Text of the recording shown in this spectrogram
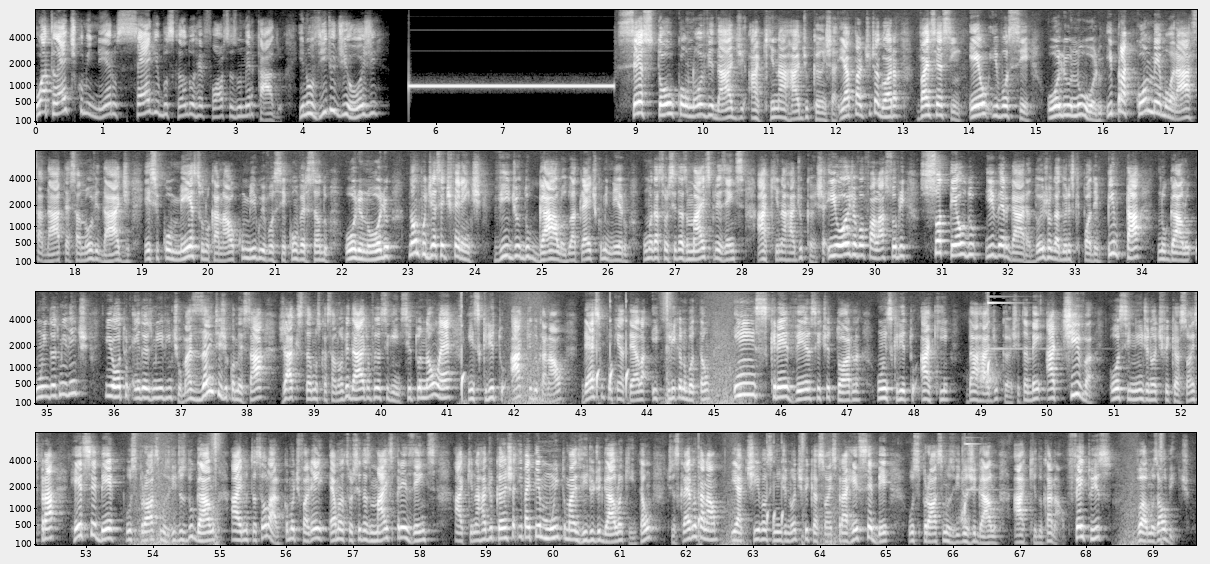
O Atlético Mineiro segue buscando reforços no mercado. E no vídeo de hoje Sextou com novidade aqui na Rádio Cancha. E a partir de agora vai ser assim: eu e você, olho no olho. E para comemorar essa data, essa novidade, esse começo no canal, comigo e você conversando olho no olho, não podia ser diferente. Vídeo do Galo, do Atlético Mineiro, uma das torcidas mais presentes aqui na Rádio Cancha. E hoje eu vou falar sobre Soteudo e Vergara, dois jogadores que podem pintar no Galo, um em 2020 e outro em 2021. Mas antes de começar, já que estamos com essa novidade, vamos fazer o seguinte: se tu não é inscrito aqui do canal, desce um pouquinho a tela e clica no botão inscrever-se te torna um inscrito aqui da Rádio Cancha. E também ativa o sininho de notificações para receber os próximos vídeos do Galo aí no teu celular. Como eu te falei, é uma das torcidas mais presentes aqui na Rádio Cancha e vai ter muito mais vídeo de Galo aqui. Então, te inscreve no canal e ativa o sininho de notificações para receber os próximos vídeos de Galo aqui do canal. Feito isso, vamos ao vídeo.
